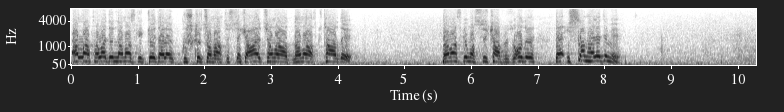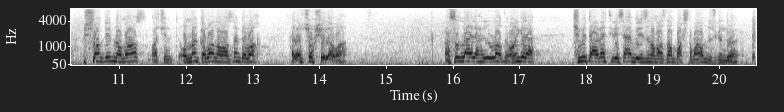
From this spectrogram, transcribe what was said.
Allah tala deyil namaz ki, ged hələ qışqır cəmaat üstündə ki, ay cəmaat, namaz qutardı. Namaz qılmasız kafirsiniz. O da, yəni İslam hələ demir. İslam deyir namaz, lakin ondan qabaq namazdan qabaq hələ çox şeylər var. Əsas la ilə illallahdır. Ona görə kimi dəvət edirsə ən birinci namazdan başlamağın düzgün deyil.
